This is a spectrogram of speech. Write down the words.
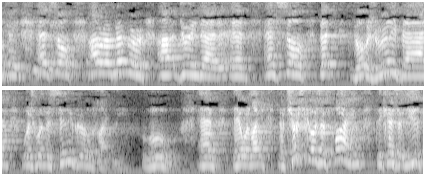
Okay. And so I remember uh, doing that. And, and so, but what was really bad was when the city girls liked me. Ooh. And they were like, now church goes is fine because you,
